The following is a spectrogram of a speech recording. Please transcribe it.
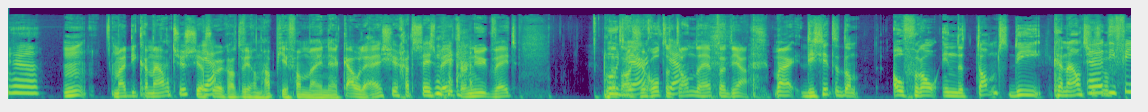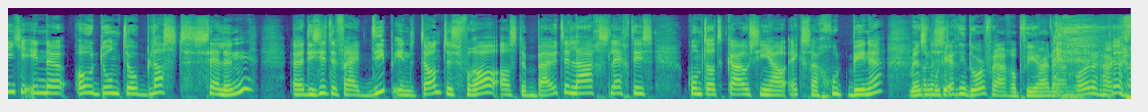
Ja. Mm, maar die kanaaltjes, ja, Ja. sorry, ik had weer een hapje van mijn eh, koude ijsje. Gaat steeds beter nu ik weet dat het als je rotte ja. tanden hebt, dan ja. Maar die zitten dan overal in de tand, die kanaaltjes? Eh, of- die vind je in de odontoblastcellen. Eh, die zitten vrij diep in de tand. Dus vooral als de buitenlaag slecht is, komt dat kou-signaal extra goed binnen. Dan Mensen moeten echt niet doorvragen op verjaardagen, hoor. Dan ga ik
